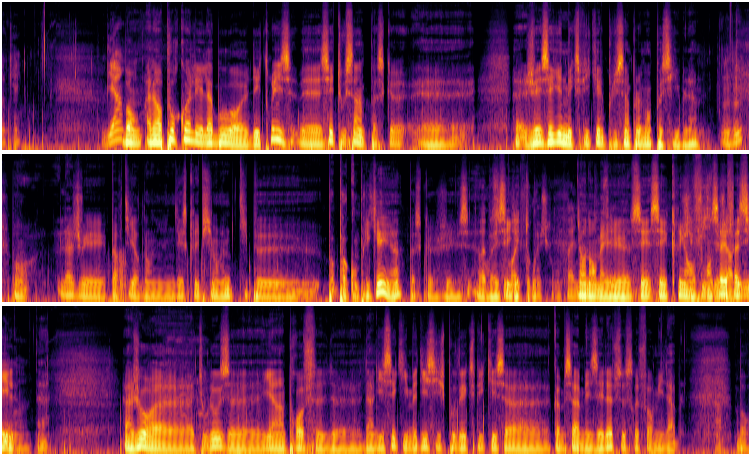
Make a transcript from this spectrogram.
Ok. Bien. Bon, alors pourquoi les labours euh, détruisent? Ben, C'est tout simple, parce que euh, euh, je vais essayer de m'expliquer le plus simplement possible. hein. Mhm. Bon, là, je vais partir dans une description un petit peu pas, pas compliquée, hein, parce que j'ai- Ouais, essayer de trouver. que je comprenne. Non, non, mais C'est- écrit en français facile. Un jour, euh, à Toulouse, euh, il y a un prof d'un lycée qui m'a dit si je pouvais expliquer ça euh, comme ça à mes élèves, ce serait formidable. Ah. Bon,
